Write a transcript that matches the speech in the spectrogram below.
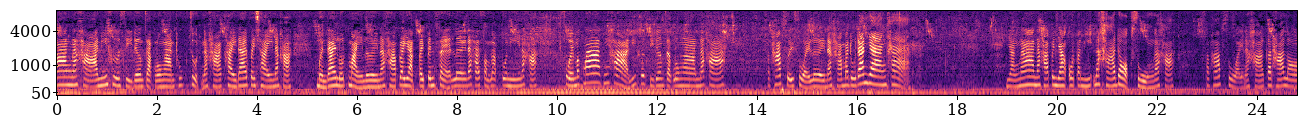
บ้างนะคะ นี่คือสีเดิมจากโรงงานทุกจุดนะคะ ใครได้ไปใช้นะคะ เหมือนได้รถใหม่เลยนะคะ ประหยัดไปเป็นแสนเลยนะคะสำหรับตัวนี้นะคะ สวยมากๆนี่ค่ะ นี่คือสีเดิมจากโรงงานนะคะ สภาพสวยๆเลยนะคะ มาดูด้านยางค่ะยางหน้านะคะเป็นยางโอตานินะคะ ดอกสูงนะคะ สภาพสวยนะคะ กระทะล้อ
